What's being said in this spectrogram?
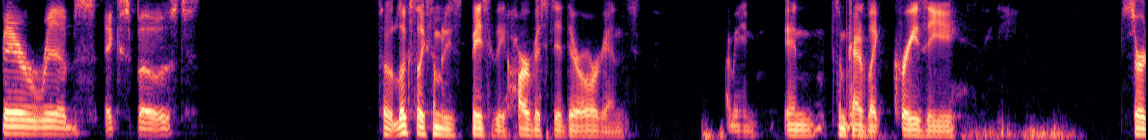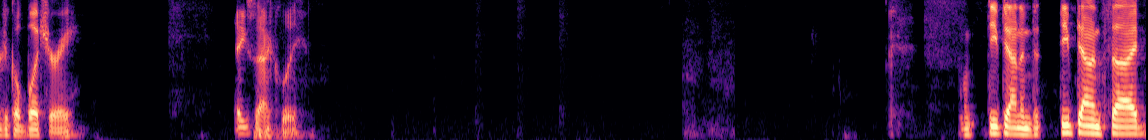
bare ribs exposed. So it looks like somebody's basically harvested their organs. I mean, in some kind of like crazy surgical butchery. Exactly. Deep down and deep down inside,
